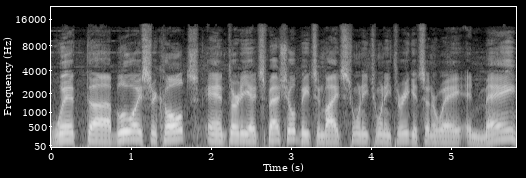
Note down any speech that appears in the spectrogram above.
with uh, Blue Oyster Cults and 38 Special. Beats and Bites 2023 gets underway in May.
